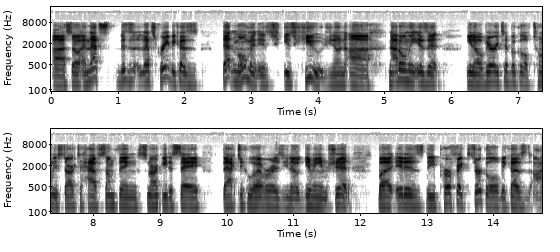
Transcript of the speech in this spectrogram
Uh, so, and that's this is that's great because that moment is is huge. You know, uh, not only is it you know very typical of Tony Stark to have something snarky to say back to whoever is you know giving him shit, but it is the perfect circle because I,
